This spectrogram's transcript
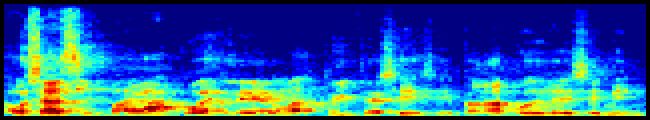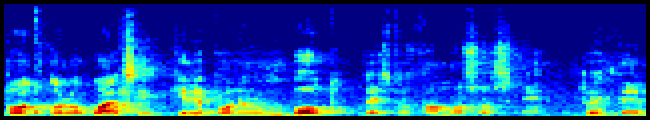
O sea, si pagas puedes leer más Twitter. Sí, si pagas puedes leer 6.000 posts, con lo cual, si quieres poner un bot de estos famosos en Twitter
